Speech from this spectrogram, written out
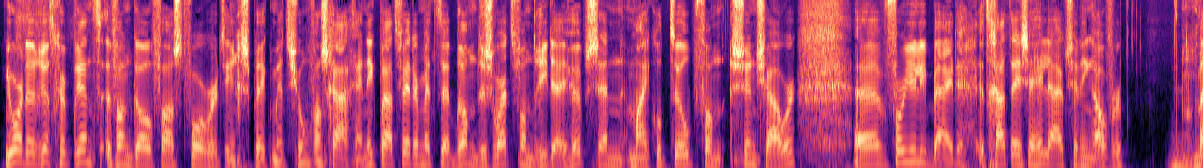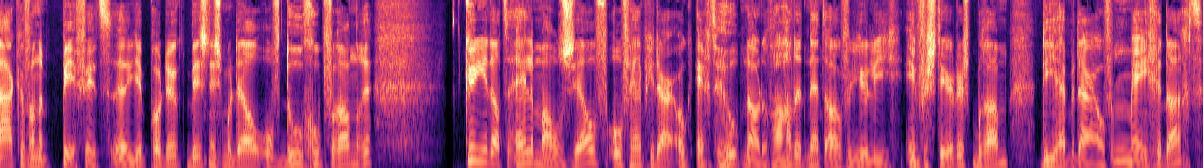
Je hoorde Rutger Prent van Go Fast Forward in gesprek met John van Schagen. En ik praat verder met eh, Bram de Zwart van 3D Hubs en Michael Tulp van Sunshower. Eh, voor jullie beiden. Het gaat deze hele uitzending over maken van een pivot. Eh, je product, businessmodel of doelgroep veranderen. Kun je dat helemaal zelf of heb je daar ook echt hulp nodig? We hadden het net over jullie investeerders, Bram. Die hebben daarover meegedacht.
